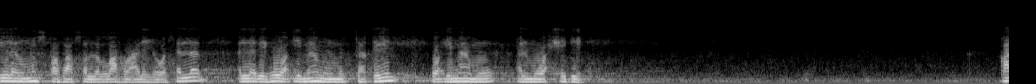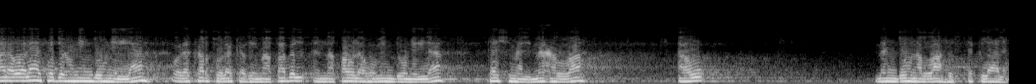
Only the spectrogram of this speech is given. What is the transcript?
إلى المصطفى صلى الله عليه وسلم الذي هو إمام المتقين وإمام الموحدين. قال ولا تدع من دون الله وذكرت لك فيما قبل أن قوله من دون الله تشمل مع الله أو من دون الله استقلالا.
